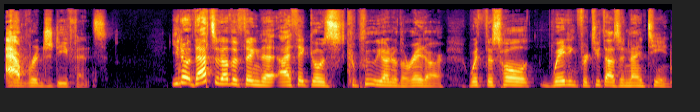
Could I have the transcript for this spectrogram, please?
average defense. You know, that's another thing that I think goes completely under the radar with this whole waiting for 2019.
